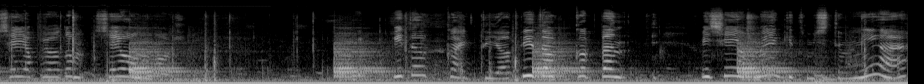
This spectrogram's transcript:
Şey yapıyordum şey olmuş. Bir dakikaydı ya bir dakika ben bir şey yapmaya gitmiştim. Niye?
